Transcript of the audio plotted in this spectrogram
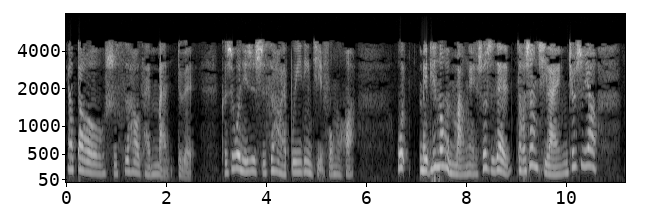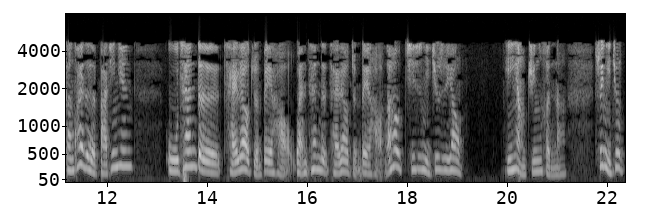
要到十四号才满，对不对？可是问题是十四号还不一定解封的话，我。每天都很忙诶，说实在，早上起来你就是要赶快的把今天午餐的材料准备好，晚餐的材料准备好，然后其实你就是要营养均衡呐，所以你就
